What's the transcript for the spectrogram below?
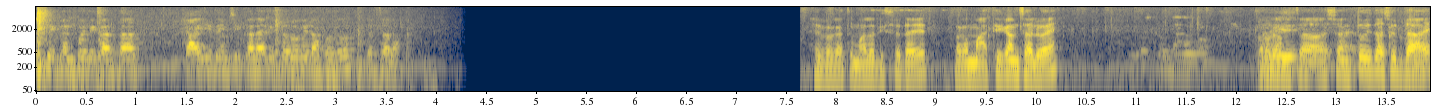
कसे गणपती करतात काय जे त्यांची कला आहे सर्व मी दाखवतो. तर चला. हे बघा तुम्हाला दिसत आहेत. बघा मातीकाम चालू आहे. बघा आमचा संतोषदा सुद्धा आहे.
